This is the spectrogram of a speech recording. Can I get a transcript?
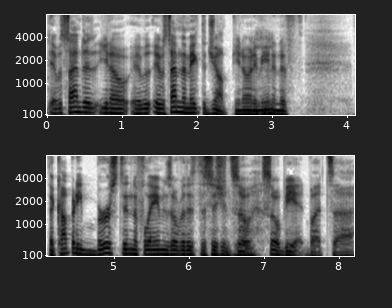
it was time to you know it was it was time to make the jump. You know what I mean? And if the company burst into flames over this decision, so so be it. But uh,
